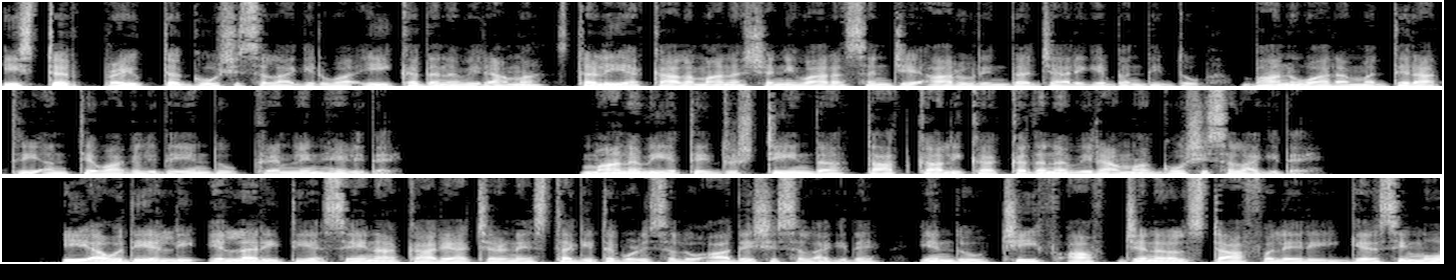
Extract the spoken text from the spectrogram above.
ಈಸ್ಟರ್ ಪ್ರಯುಕ್ತ ಘೋಷಿಸಲಾಗಿರುವ ಈ ಕದನ ವಿರಾಮ ಸ್ಥಳೀಯ ಕಾಲಮಾನ ಶನಿವಾರ ಸಂಜೆ ಆರರಿಂದ ಜಾರಿಗೆ ಬಂದಿದ್ದು, ಭಾನುವಾರ ಮಧ್ಯರಾತ್ರಿ ಅಂತ್ಯವಾಗಲಿದೆ ಎಂದು ಕ್ರೆಮ್ಲಿನ್ ಹೇಳಿದೆ. ಮಾನವೀಯತೆ ದೃಷ್ಟಿಯಿಂದ ತಾತ್ಕಾಲಿಕ ಕದನ ವಿರಾಮ ಘೋಷಿಸಲಾಗಿದೆ. ಈ ಅವಧಿಯಲ್ಲಿ ಎಲ್ಲ ರೀತಿಯ ಸೇನಾ ಕಾರ್ಯಾಚರಣೆ ಸ್ಥಗಿತಗೊಳಿಸಲು ಆದೇಶಿಸಲಾಗಿದೆ ಎಂದು chief of general staff Valery Gerasimov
